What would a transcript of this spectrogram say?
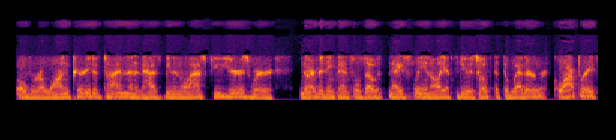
over a long period of time than it has been in the last few years where, you know, everything pencils out nicely and all you have to do is hope that the weather cooperates.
